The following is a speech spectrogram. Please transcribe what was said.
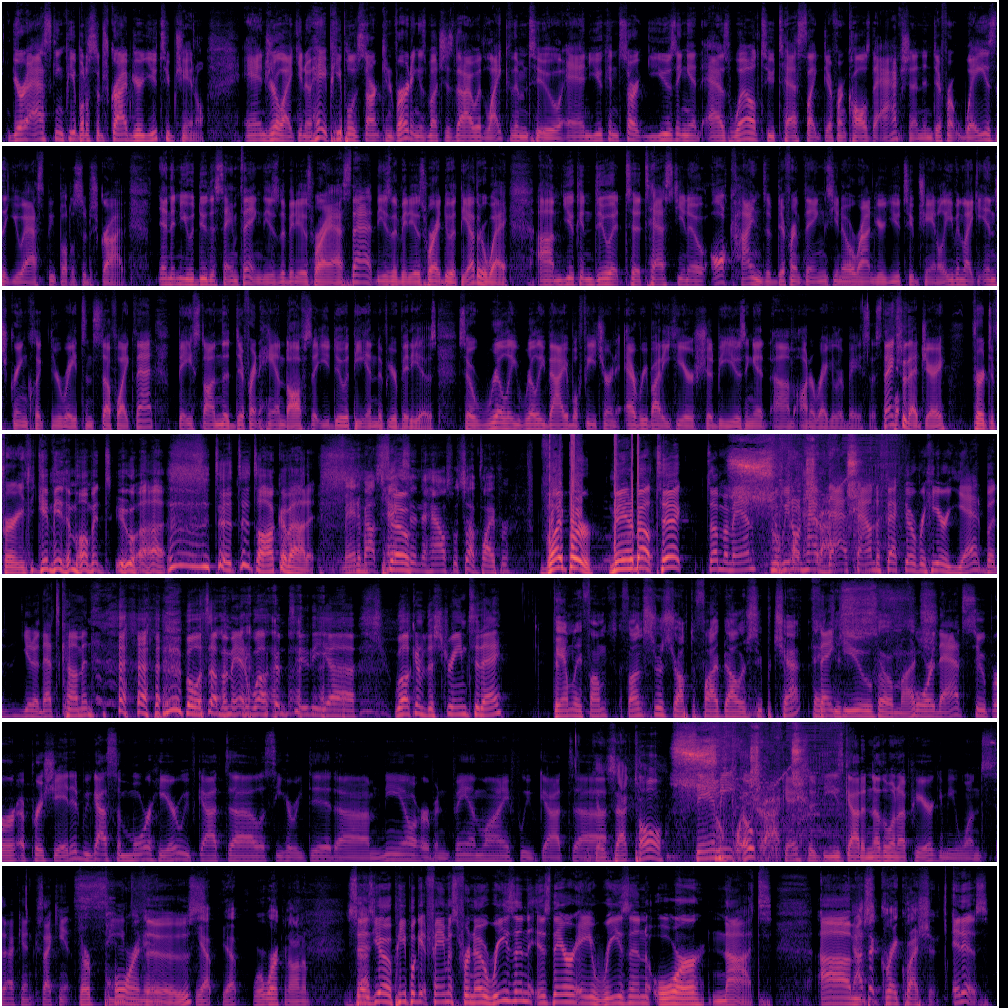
you're asking people to subscribe to your YouTube channel. And you're like, you know, hey, people just aren't converting as much as that I would like them to. And you can start using it as well to test like different calls to action and different ways that you ask people to subscribe. And then you would do the same thing. These are the videos where I ask that. These are the videos where I do it the other way. Um, you can do it to test, you know, all kinds of different things, you know, around your YouTube channel, even like in screen click through rates and stuff like that based on the different handoffs that you do at the end of your videos. So, really, really valuable feature. And everybody here should be using it um, on a regular basis. Thanks for that, Jerry, for, for give me the moment to uh, to, to talk about it. Man about tech's So- in the house. What's up, Viper? Viper, man about tech. What's up, my man? So we don't have that sound effect over here yet, but you know that's coming. but what's up, my man? Welcome to the uh, welcome to the stream today. Family Fun- Funsters dropped a five dollar super chat. Thank, Thank, you, so much for that. Super appreciated. We've got some more here. We've got uh, let's see here. We did um, Neil Urban Van Life. We've got uh, Because Zach Tall, Sammy. Super Oh, chat. okay. So D's got another one up here. Give me one second because I can't they're see pouring those. in. Yep, yep. We're working on them. Says, yo, people get famous for no reason. Is there a reason or not? Um, That's a great question. it is.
